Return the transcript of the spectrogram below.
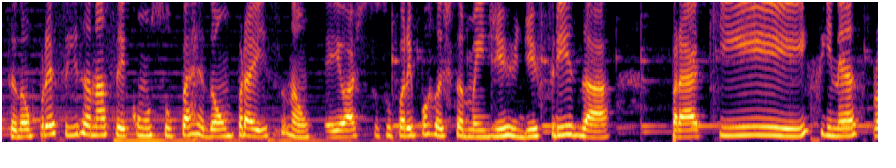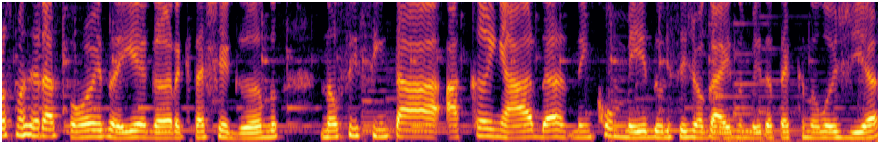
Você não precisa nascer com um super dom para isso, não. Eu acho isso super importante também de, de frisar para que, enfim, né, as próximas gerações aí, a galera que tá chegando, não se sinta acanhada nem com medo de se jogar aí no meio da tecnologia,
